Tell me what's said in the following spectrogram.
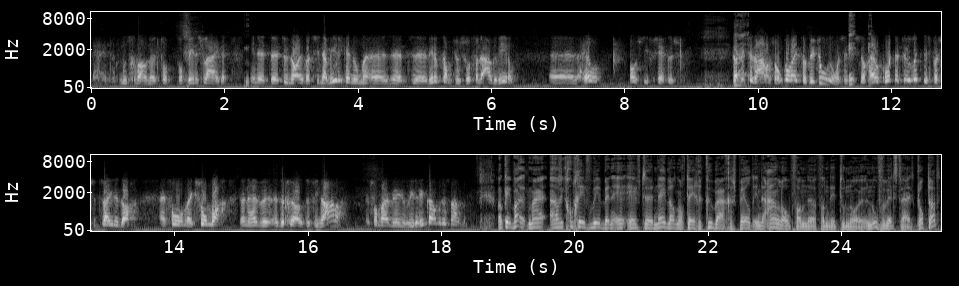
En dat moet gewoon tot, tot winst leiden. In het toernooi wat ze in Amerika noemen, het wereldkampioenschap van de oude wereld. Heel positief gezegd dus. Dat is het Haarlemse Honkbalweek tot nu toe, jongens. Het is nog heel kort natuurlijk. Het is pas de tweede dag. En volgende week zondag, dan hebben we de grote finale. Het zal mij benieuwen wie erin komen te staan. Oké, maar als ik goed geïnformeerd ben, he- heeft eh, Nederland nog tegen Cuba gespeeld in de aanloop van, de, van dit toernooi. Een oefenwedstrijd, klopt dat?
